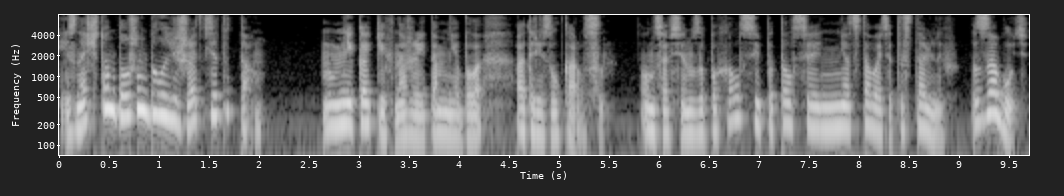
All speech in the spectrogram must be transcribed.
и значит, он должен был лежать где-то там. «Никаких ножей там не было», — отрезал Карлсон. Он совсем запыхался и пытался не отставать от остальных. «Забудь».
